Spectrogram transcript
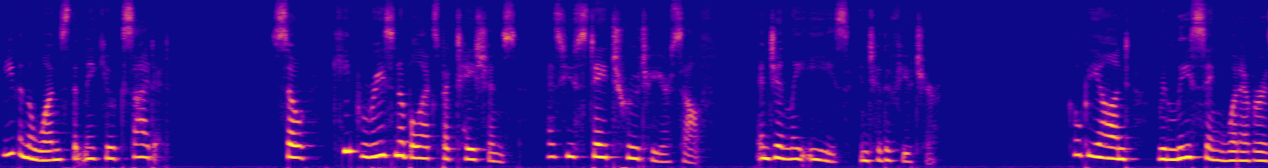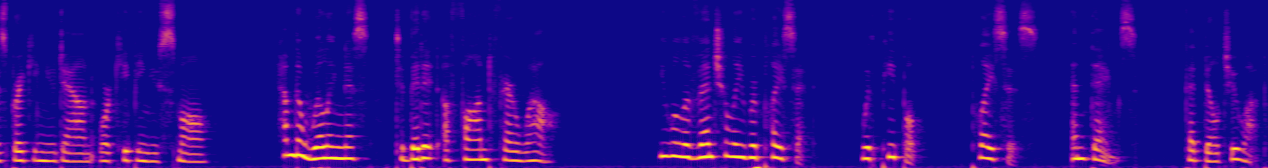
even the ones that make you excited. So keep reasonable expectations as you stay true to yourself and gently ease into the future. Go beyond releasing whatever is breaking you down or keeping you small. Have the willingness to bid it a fond farewell. You will eventually replace it with people, places, and things that build you up.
